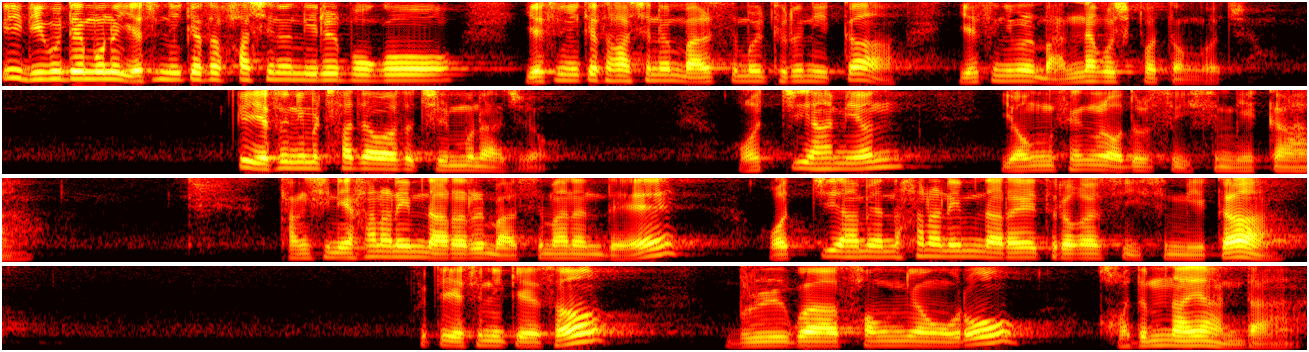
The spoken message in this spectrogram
이 니고데모는 예수님께서 하시는 일을 보고 예수님께서 하시는 말씀을 들으니까 예수님을 만나고 싶었던 거죠. 예수님을 찾아와서 질문하죠. 어찌하면 영생을 얻을 수 있습니까? 당신이 하나님 나라를 말씀하는데 어찌하면 하나님 나라에 들어갈 수 있습니까? 그때 예수님께서 물과 성령으로 거듭나야 한다.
